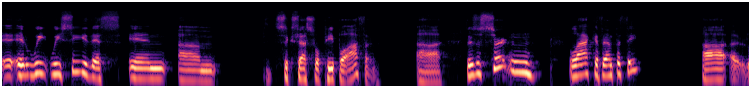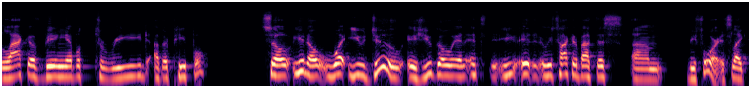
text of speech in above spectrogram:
And we we see this in um, successful people often uh, there's a certain lack of empathy, uh, lack of being able to read other people. So, you know, what you do is you go in, it's, you, it, we were talking about this um, before. It's like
